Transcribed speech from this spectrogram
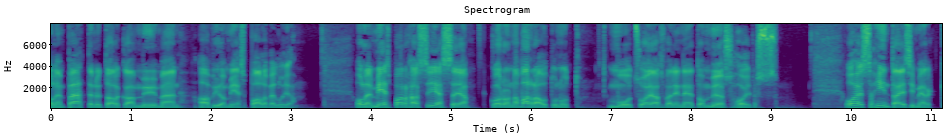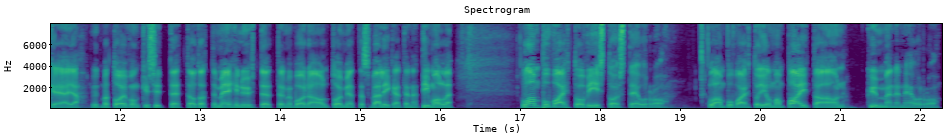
olen päättänyt alkaa myymään aviomiespalveluja. Olen mies parhaassa iässä ja korona varautunut. Muut suojausvälineet on myös hoidossa. Ohessa hintaesimerkkejä ja nyt mä toivonkin sitten, että otatte meihin yhteyttä, niin me voidaan toimia tässä välikätenä Timolle. Lampuvaihto on 15 euroa. Lampuvaihto ilman paitaa on 10 euroa.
